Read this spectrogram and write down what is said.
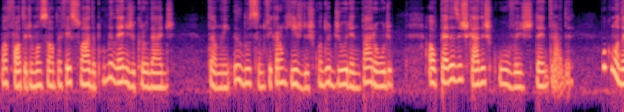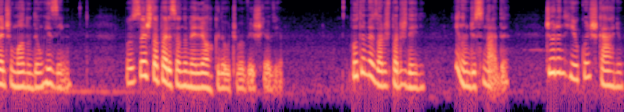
Uma falta de emoção aperfeiçoada por milênios de crueldade. Tamlin e Lucian ficaram rígidos quando Julian parou de, ao pé das escadas curvas da entrada. O comandante humano deu um risinho. Você está parecendo melhor que da última vez que a vi. Voltei meus olhos para os dele e não disse nada. Julian riu com escárnio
